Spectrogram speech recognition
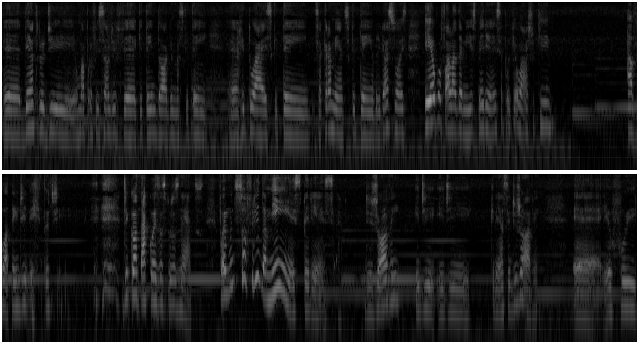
é, dentro de uma profissão de fé que tem dogmas, que tem é, rituais, que tem sacramentos, que tem obrigações. Eu vou falar da minha experiência porque eu acho que a avó tem direito de, de contar coisas para os netos. Foi muito sofrida a minha experiência de jovem e de, e de criança e de jovem. É, eu fui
